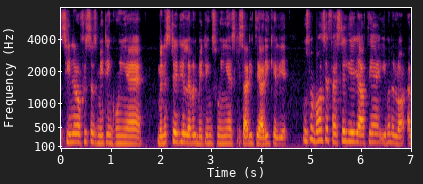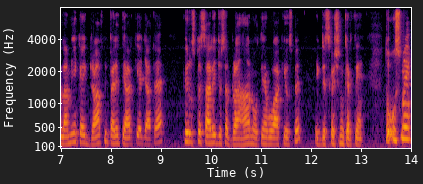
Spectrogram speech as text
सीनियर ऑफिसर्स मीटिंग हुई है मिनिस्टेरियल लेवल मीटिंग्स हुई हैं इसकी सारी तैयारी के लिए। उसमें बहुत से फैसले लिए जाते हैं। इवन अलामिया का एक ड्राफ्ट भी पहले तैयार किया जाता है। फिर उस पर सारे जो सरबराहान होते हैं वो आके उस पर एक डिस्कशन करते हैं। तो उसमें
